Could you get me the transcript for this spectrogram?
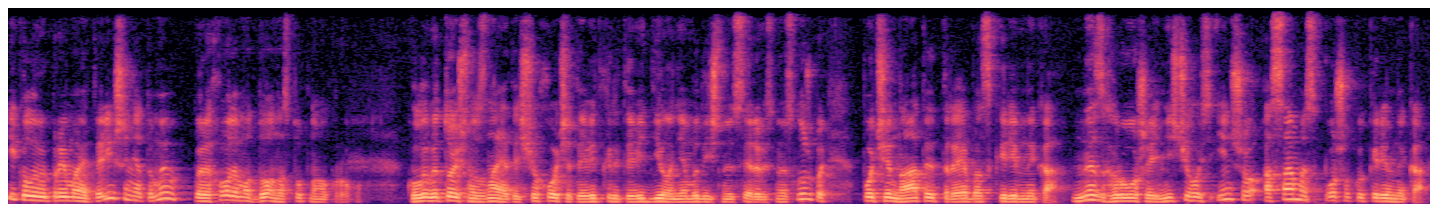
І коли ви приймаєте рішення, то ми переходимо до наступного кроку. Коли ви точно знаєте, що хочете відкрити відділення медичної сервісної служби, починати треба з керівника. Не з грошей, ні з чогось іншого, а саме з пошуку керівника.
